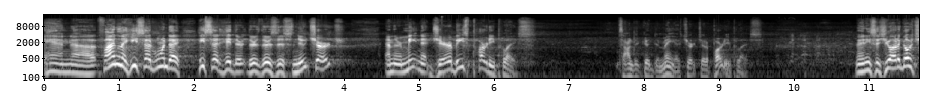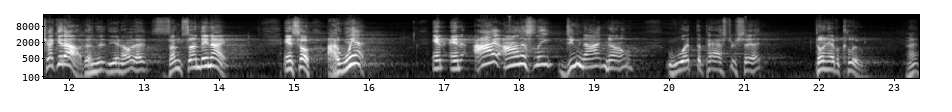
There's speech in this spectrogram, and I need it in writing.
And uh, finally, he said one day, he said, Hey, there, there, there's this new church, and they're meeting at Jereby's party place. Sounded good to me, a church at a party place. And he says, You ought to go check it out. And, you know, that's some Sunday night. And so I went. And, and I honestly do not know what the pastor said. Don't have a clue, right?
